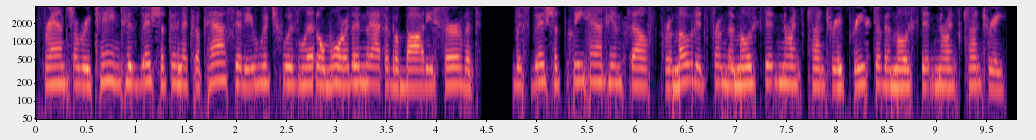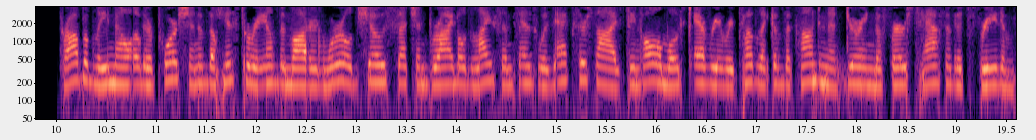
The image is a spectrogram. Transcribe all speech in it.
Francia retained his bishop in a capacity which was little more than that of a body servant. This bishop he had himself promoted from the most ignorant country priest of a most ignorant country. Probably no other portion of the history of the modern world shows such unbridled license as was exercised in almost every republic of the continent during the first half of its freedom.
